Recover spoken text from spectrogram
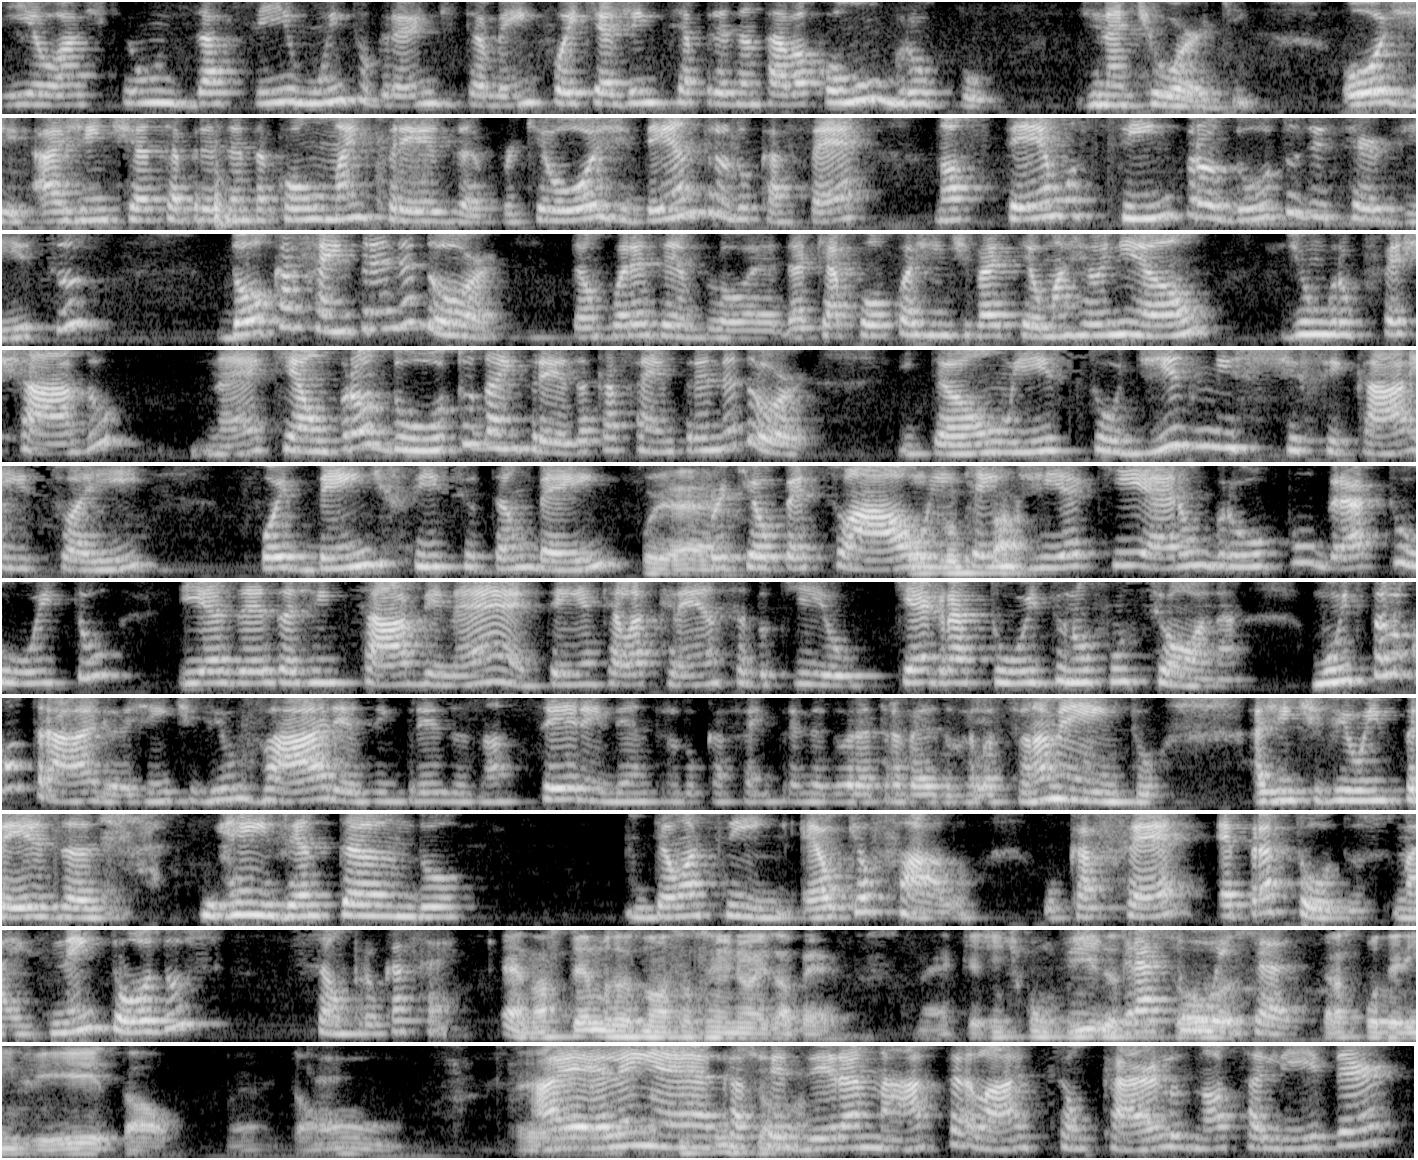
E eu acho que um desafio muito grande também foi que a gente se apresentava como um grupo de networking. Hoje a gente já se apresenta como uma empresa, porque hoje dentro do café nós temos sim produtos e serviços do café empreendedor. Então, por exemplo, é, daqui a pouco a gente vai ter uma reunião de um grupo fechado, né, que é um produto da empresa Café Empreendedor. Então, isso desmistificar isso aí foi bem difícil também, foi, é. porque o pessoal entendia obstáculo. que era um grupo gratuito e às vezes a gente sabe, né? Tem aquela crença do que o que é gratuito não funciona. Muito pelo contrário, a gente viu várias empresas nascerem dentro do café empreendedor através do relacionamento. A gente viu empresas reinventando. Então, assim, é o que eu falo. O café é para todos, mas nem todos são para o café. É, nós temos as nossas reuniões abertas, né? Que a gente convida Sim, as gratuitas. pessoas para elas poderem ver e tal. Né? Então. É. É, a Ellen assim é a cafezeira nata lá de São Carlos, nossa líder.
